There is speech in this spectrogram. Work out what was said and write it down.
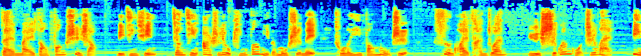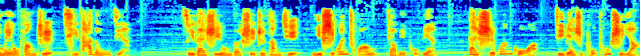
在埋葬方式上，李敬训。将近二十六平方米的墓室内，除了一方木志、四块残砖与石棺椁之外，并没有放置其他的物件。隋代使用的石质葬具以石棺床较为普遍，但石棺椁即便是普通式样，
